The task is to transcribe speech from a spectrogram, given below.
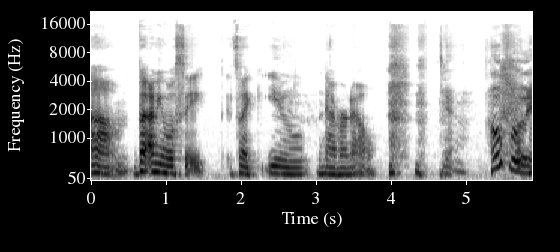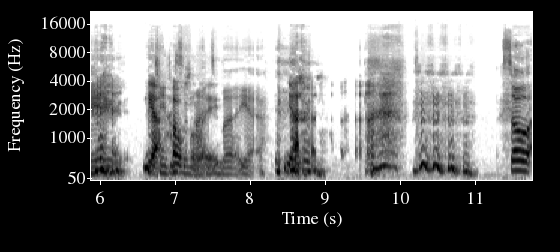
Um, but I mean, we'll see. It's like you never know. yeah. Hopefully. yeah. Hopefully. But yeah. yeah. so,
